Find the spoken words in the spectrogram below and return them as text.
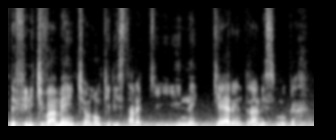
Definitivamente eu não queria estar aqui e nem quero entrar nesse lugar.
